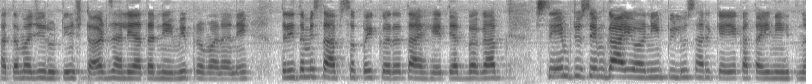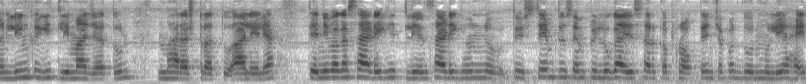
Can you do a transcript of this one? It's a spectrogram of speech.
आता माझी रुटीन स्टार्ट झाली. आता नेहमीप्रमाणे तरी तर मी साफसफाई करत आहे. त्यात बघा सेम टू सेम गायो आणि पिलूसारख्या एका ताईने इथनं लिंक घेतली माझ्यातून महाराष्ट्रातून आलेल्या. त्यांनी बघा साडी घेतली आणि साडी घेऊन ते सेम टू सेम पिलू गाईसारखा फ्रॉक त्यांच्या पण दोन मुली आहेत.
